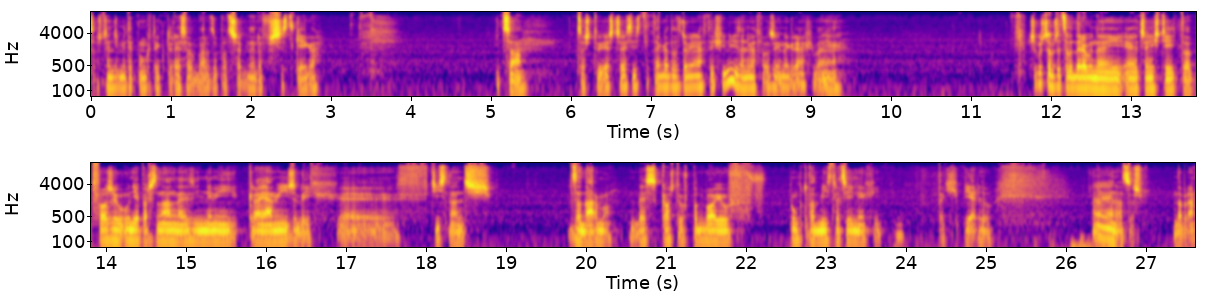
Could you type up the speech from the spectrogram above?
Zaoszczędzimy te punkty, które są bardzo potrzebne do wszystkiego. I co? Coś tu jeszcze jest istotnego do zrobienia w tej chwili, zanim otworzymy grę? Chyba nie. Przypuszczam, że co będę robił najczęściej, to tworzył unie personalne z innymi krajami, żeby ich e, wcisnąć za darmo, bez kosztów podbojów, punktów administracyjnych i takich pierdół. E, no cóż, dobra.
